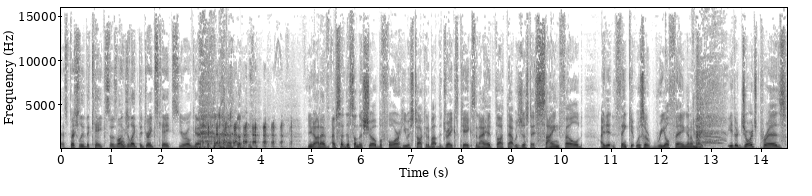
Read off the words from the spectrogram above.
especially the cakes. So as long as you like the Drake's cakes, you're okay. You know, and I've I've said this on the show before. He was talking about the Drake's cakes, and I had thought that was just a Seinfeld. I didn't think it was a real thing, and I'm like, either George Perez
